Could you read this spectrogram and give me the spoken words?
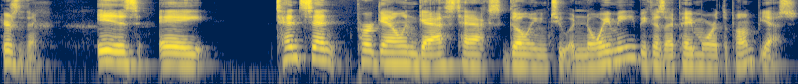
Here's the thing. Is a 10 cent per gallon gas tax going to annoy me because I pay more at the pump? Yes.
